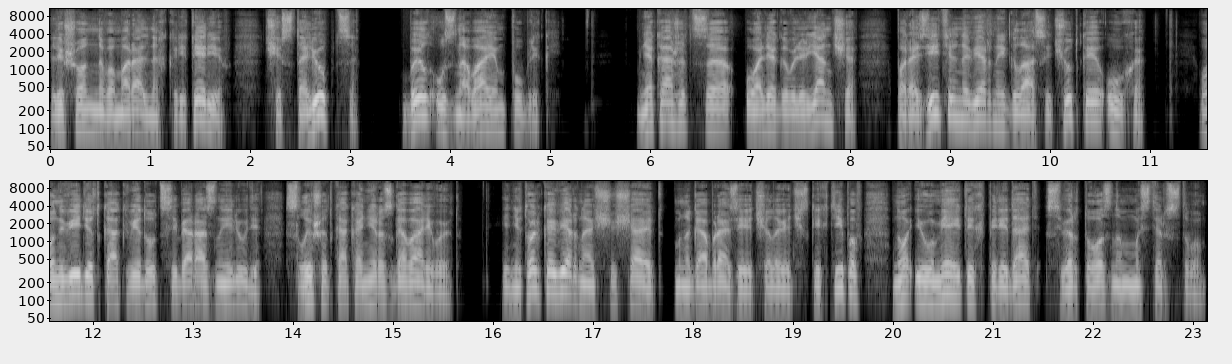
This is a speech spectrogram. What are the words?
лишенного моральных критериев, чистолюбца, был узнаваем публикой. Мне кажется, у Олега Валерьяновича поразительно верный глаз и чуткое ухо. Он видит, как ведут себя разные люди, слышит, как они разговаривают и не только верно ощущает многообразие человеческих типов, но и умеет их передать с виртуозным мастерством.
